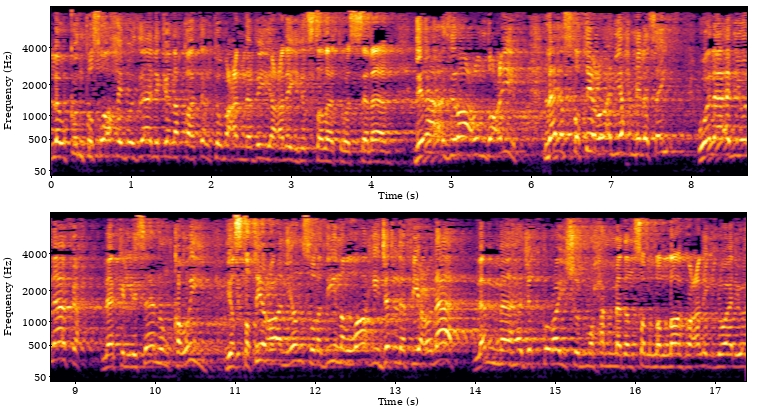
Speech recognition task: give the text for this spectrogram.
لو كنت صاحب ذلك لقاتلت مع النبي عليه الصلاة والسلام. ذراع, ذراع ضعيف لا يستطيع أن يحمل سيف ولا أن ينافح لكن لسان قوي يستطيع أن ينصر دين الله جل في علاه. لما هجت قريش محمدا صلى الله عليه وآله وسلم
